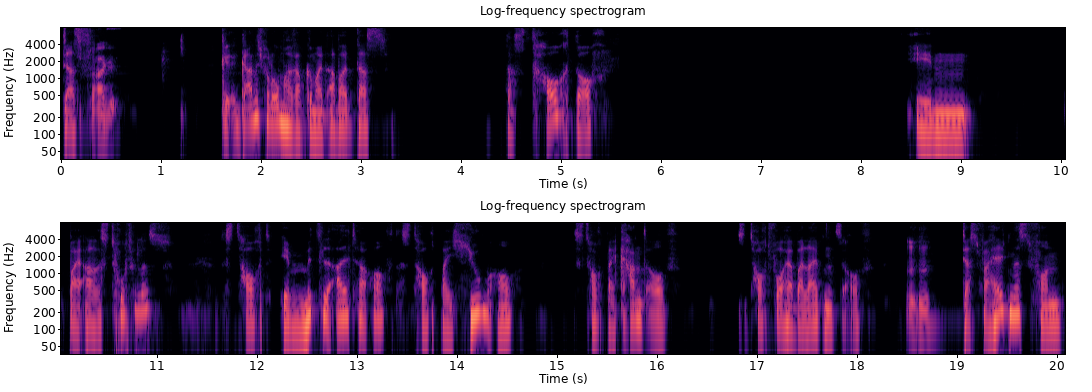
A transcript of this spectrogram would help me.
Das Die Frage, gar nicht von oben herab gemeint, aber das, das taucht doch in bei Aristoteles, das taucht im Mittelalter auf, das taucht bei Hume auf, das taucht bei Kant auf, das taucht vorher bei Leibniz auf. mhm. Das Verhältnis von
